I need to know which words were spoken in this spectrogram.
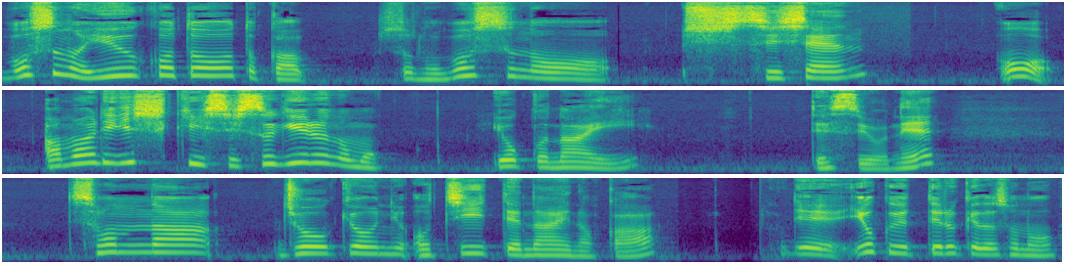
ボスの言うこととか、そのボスの視線をあまり意識しすぎるのも良くないですよね。そんな状況に陥ってないのかで、よく言ってるけど、その、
